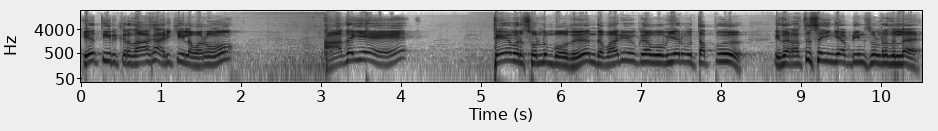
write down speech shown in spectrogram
ஏற்றியிருக்கிறதாக அறிக்கையில் வரும். அதையே தேவர் சொல்லும்போது இந்த வரி உயர்வு தப்பு இதை ரத்து செய்யுங்க அப்படின்னு சொல்கிறதில்ல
